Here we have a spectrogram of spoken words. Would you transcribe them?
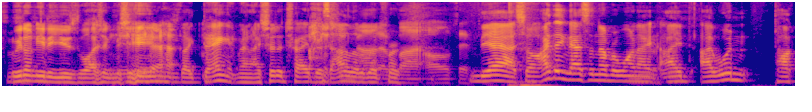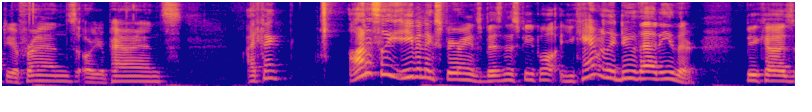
We don't need a used washing machine. Yeah. Like, dang it, man! I should have tried this out a little bit first. all of it. Yeah, so I think that's the number one. Mm-hmm. I, I I wouldn't talk to your friends or your parents. I think honestly, even experienced business people, you can't really do that either, because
